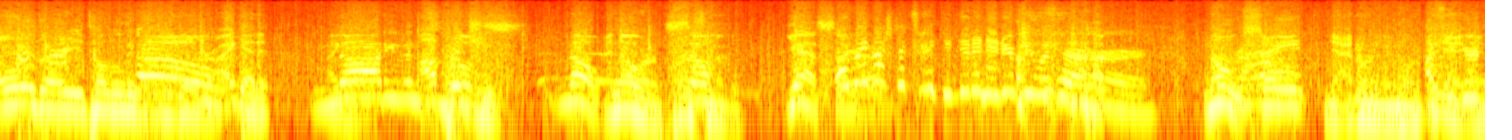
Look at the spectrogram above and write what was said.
older, you totally want to her. I get it. I get Not it. even I'll bridge you. No. I know her So- personally. Yes. Oh I- my gosh, that's right. You did an interview with her. No, Right? so yeah, I don't really know her. I But yeah, figured,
